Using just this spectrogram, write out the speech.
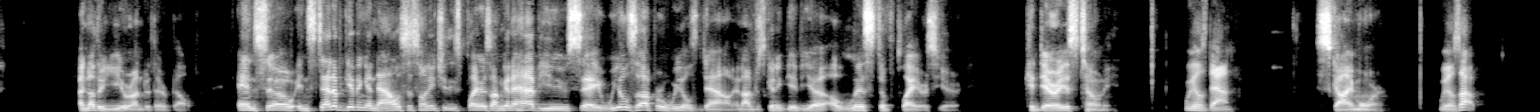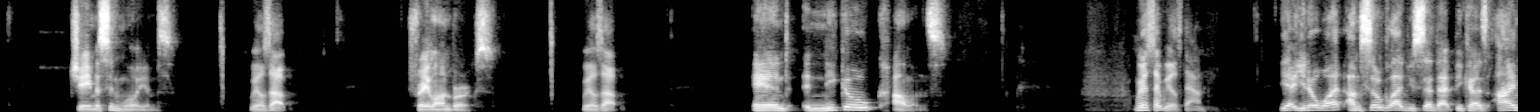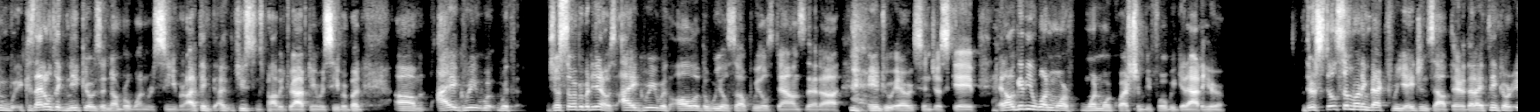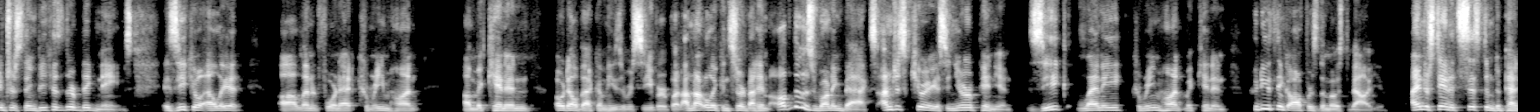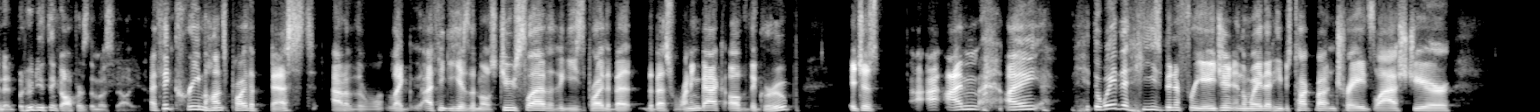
another year under their belt. And so instead of giving analysis on each of these players, I'm going to have you say wheels up or wheels down. And I'm just going to give you a list of players here. Kadarius Toney, Wheels down. Sky Moore. Wheels up. Jameson Williams. Wheels up. Treylon Burks. Wheels up. And Nico Collins. We're to say wheels down. Yeah, you know what? I'm so glad you said that because I'm because I don't think Nico is a number one receiver. I think uh, Houston's probably drafting a receiver, but um, I agree with, with just so everybody knows, I agree with all of the wheels up, wheels downs that uh, Andrew Erickson just gave. And I'll give you one more one more question before we get out of here. There's still some running back free agents out there that I think are interesting because they're big names. Ezekiel Elliott, uh, Leonard Fournette, Kareem Hunt, uh, McKinnon, Odell Beckham, he's a receiver, but I'm not really concerned about him. Of those running backs, I'm just curious, in your opinion, Zeke, Lenny, Kareem Hunt, McKinnon, who do you think offers the most value? I understand it's system dependent, but who do you think offers the most value? I think Kareem Hunt's probably the best out of the like. I think he has the most juice left. I think he's probably the best the best running back of the group. It just I, I'm I the way that he's been a free agent and the way that he was talked about in trades last year.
